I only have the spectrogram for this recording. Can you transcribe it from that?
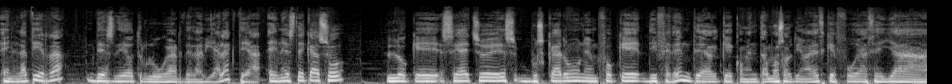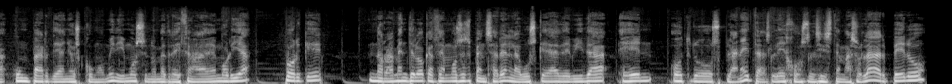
en la Tierra desde otro lugar de la Vía Láctea. En este caso, lo que se ha hecho es buscar un enfoque diferente al que comentamos la última vez, que fue hace ya un par de años como mínimo, si no me traiciona la memoria, porque Normalmente lo que hacemos es pensar en la búsqueda de vida en otros planetas lejos del sistema solar, pero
